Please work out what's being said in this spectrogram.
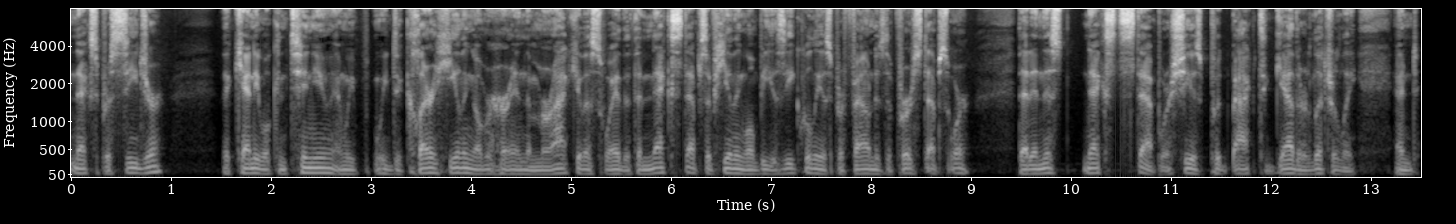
next procedure, that Candy will continue, and we, we declare healing over her in the miraculous way, that the next steps of healing will be as equally as profound as the first steps were. That in this next step, where she is put back together literally and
